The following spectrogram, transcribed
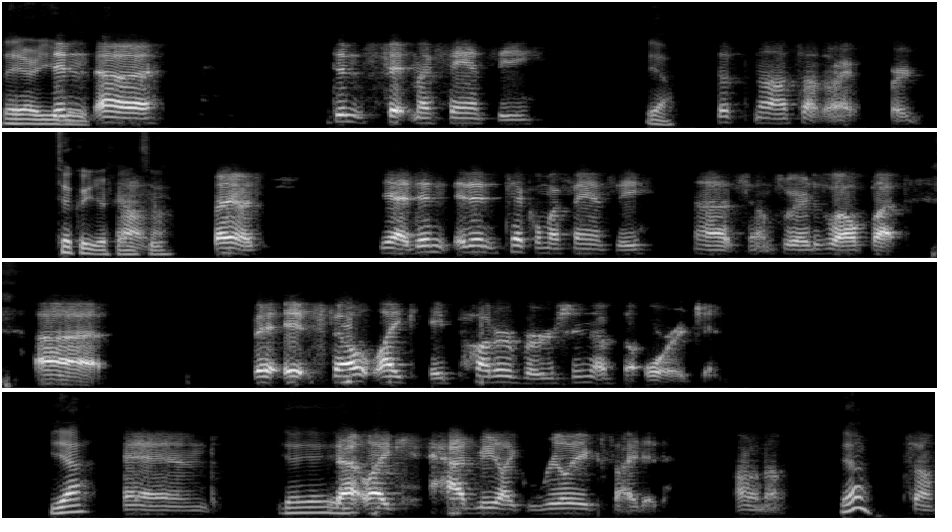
They are unique. didn't uh didn't fit my fancy. Yeah. That's no, that's not the right word. Tickle your fancy. But anyways, yeah, it didn't it didn't tickle my fancy. Uh, it sounds weird as well, but uh, but it felt like a putter version of the Origin, Yeah. and Yeah, yeah, yeah. that like had me like really excited. I don't know. Yeah. So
